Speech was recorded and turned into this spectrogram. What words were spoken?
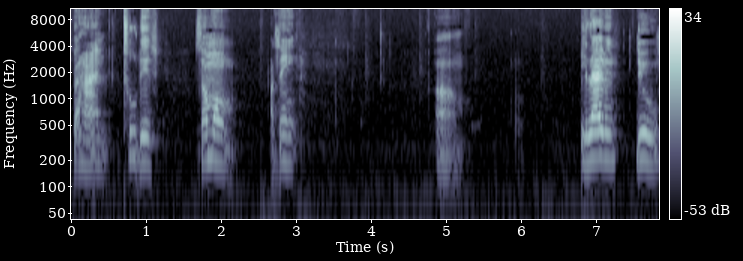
behind two digit. Some of them, I think, um, eleven through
